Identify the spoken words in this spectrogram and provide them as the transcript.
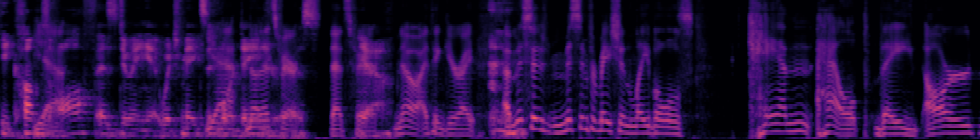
he comes Yeah. off as doing it, which makes it more yeah, dangerous. no, that's fair. That's fair. Yeah. No, I think you're right. Uh, mis- misinformation labels can help. They are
